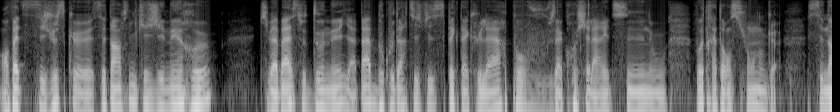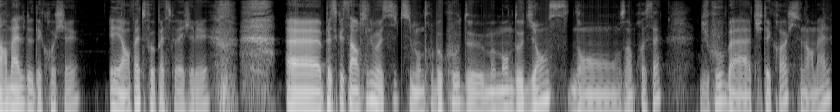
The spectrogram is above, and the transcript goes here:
En fait, c'est juste que c'est pas un film qui est généreux, qui va pas se donner. Il n'y a pas beaucoup d'artifices spectaculaires pour vous accrocher la rétine ou votre attention. Donc, c'est normal de décrocher. Et en fait, il faut pas se flageller. Euh, parce que c'est un film aussi qui montre beaucoup de moments d'audience dans un procès. Du coup, bah, tu décroches, c'est normal.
